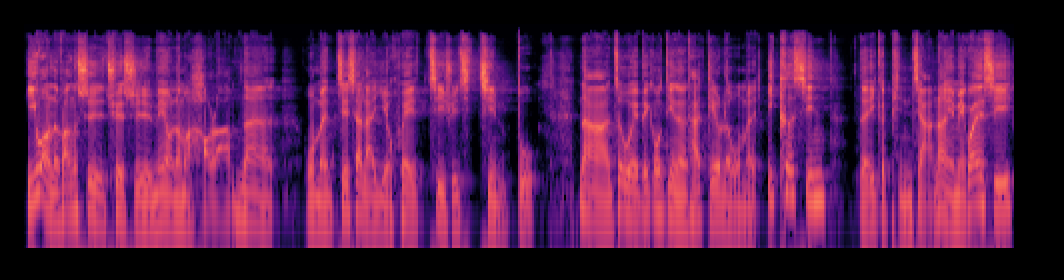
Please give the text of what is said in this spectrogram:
以往的方式确实没有那么好啦，那我们接下来也会继续进步。那这位贝高蒂呢，他给了我们一颗星。的一个评价，那也没关系，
